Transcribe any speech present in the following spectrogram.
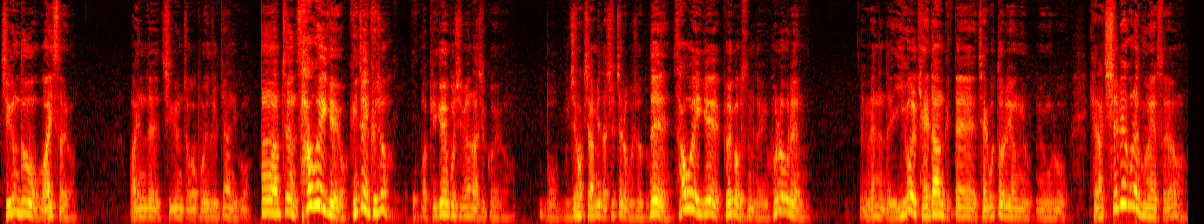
지금도 와 있어요. 와 있는데 지금 저거 보여드릴 게 아니고 음, 아무튼 사후 얘기예요. 굉장히 크죠? 어, 비교해 보시면 아실 거예요. 뭐 무지막지합니다. 실제로 보셔도. 네, 이게 별거 없습니다. 이거 홀로그램 이걸 했는데 이걸 개당 그때 재고떨이용으로 개당 700원에 구매했어요.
